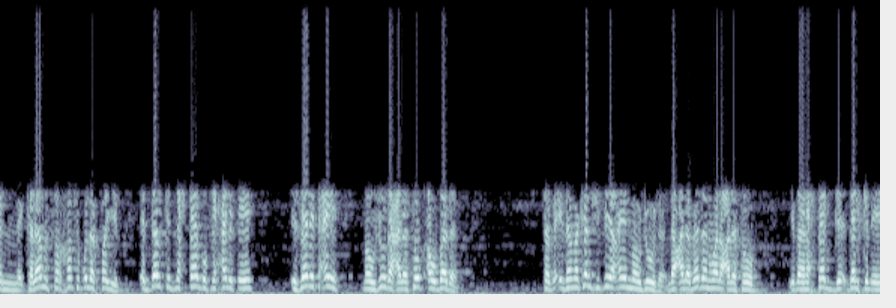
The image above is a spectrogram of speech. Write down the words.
إن كلام السرخسي يقول لك طيب الدلك بنحتاجه في حالة إيه؟ إزالة عين موجودة على ثوب أو بدن. طب إذا ما كانش فيه عين موجودة لا على بدن ولا على ثوب يبقى نحتاج دلك الإيه؟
